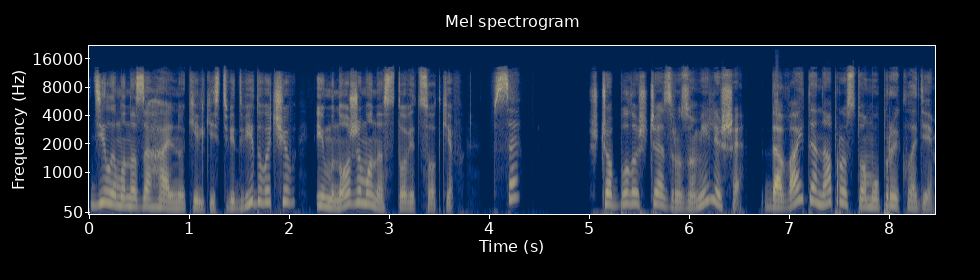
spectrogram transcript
ділимо на загальну кількість відвідувачів і множимо на 100%. Все. Щоб було ще зрозуміліше, давайте на простому прикладі.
